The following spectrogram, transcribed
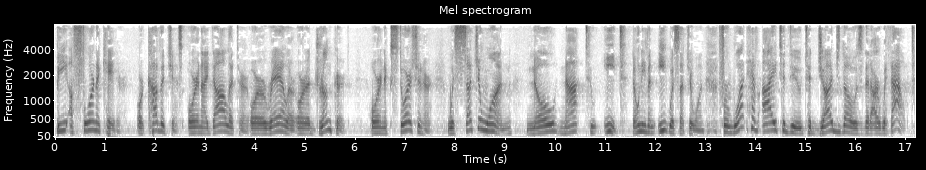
be a fornicator or covetous or an idolater or a railer or a drunkard or an extortioner with such a one no, not to eat. Don't even eat with such a one. For what have I to do to judge those that are without?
